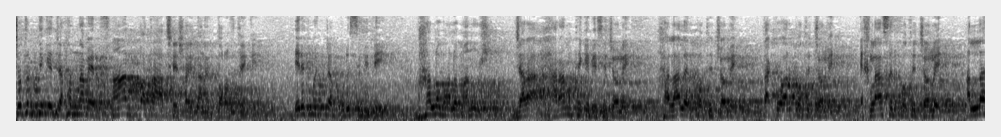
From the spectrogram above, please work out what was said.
চতুর্দিকে জাহান নামের ফাঁদ পাতা আছে শয়তানের তরফ থেকে। এরকম একটা পরিস্থিতিতে ভালো ভালো মানুষ যারা হারাম থেকে বেঁচে চলে, হালালের পথে চলে তাকোয়ার পথে চলে, এখলাসের পথে চলে, আল্লাহ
